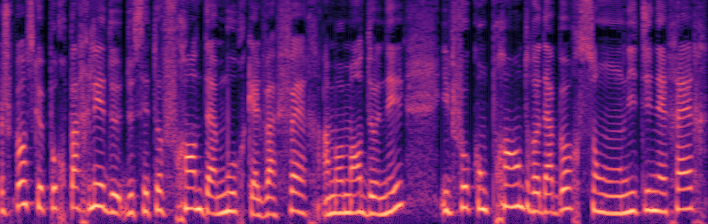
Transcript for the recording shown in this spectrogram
Je pense que pour parler de, de cette offrande d'amour qu'elle va faire à un moment donné, il faut comprendre d'abord son itinéraire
